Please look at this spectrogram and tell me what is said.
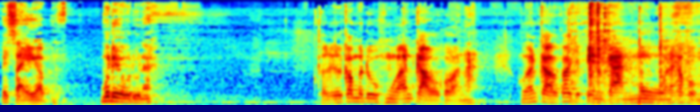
ไปใส่กับโมเดลดูนะก่อนอื่นก็มาดูหัวอันเก่าก่อนนะ หัวอันเก่าก็จะเป็นการมูนะครับผม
